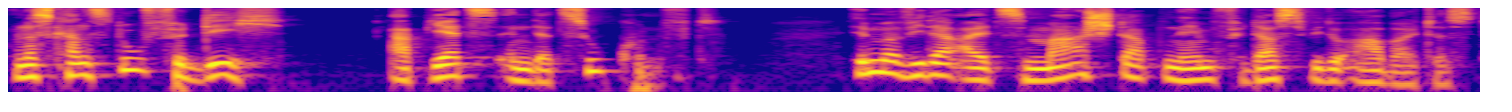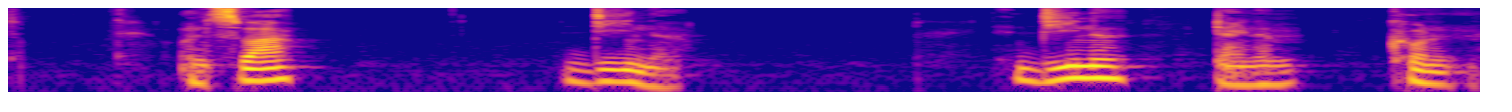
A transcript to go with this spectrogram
Und das kannst du für dich ab jetzt in der Zukunft immer wieder als Maßstab nehmen für das, wie du arbeitest. Und zwar diene. Diene deinem Kunden.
